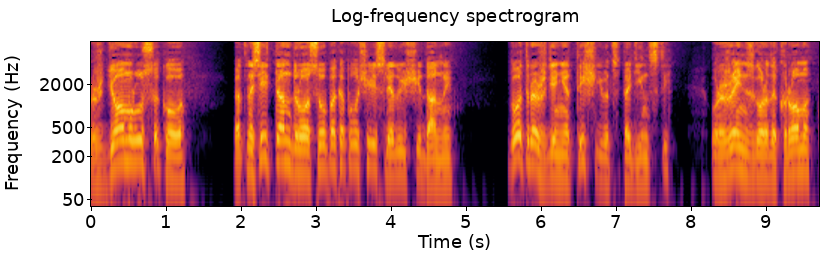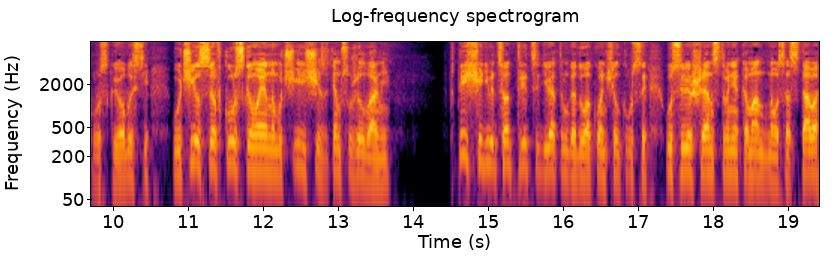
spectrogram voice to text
Ждем Русакова. Относительно Андросова пока получили следующие данные. Год рождения 1911, уроженец города Крома Курской области, учился в Курском военном училище, затем служил в армии. В 1939 году окончил курсы усовершенствования командного состава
